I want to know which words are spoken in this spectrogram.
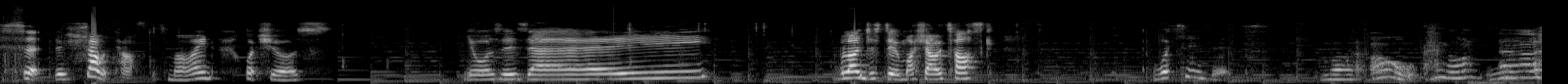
So the shower task is mine. What's yours? Yours is a. Well, I'm just doing my shower task. What is it? Right. Oh, hang on. Uh,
